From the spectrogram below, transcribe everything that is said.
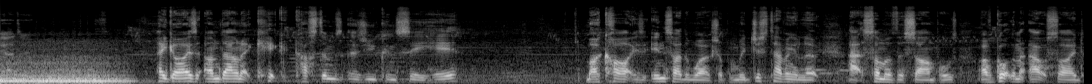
Yeah, I do. Hey guys, I'm down at KIK Customs as you can see here. My car is inside the workshop and we're just having a look at some of the samples. I've got them outside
